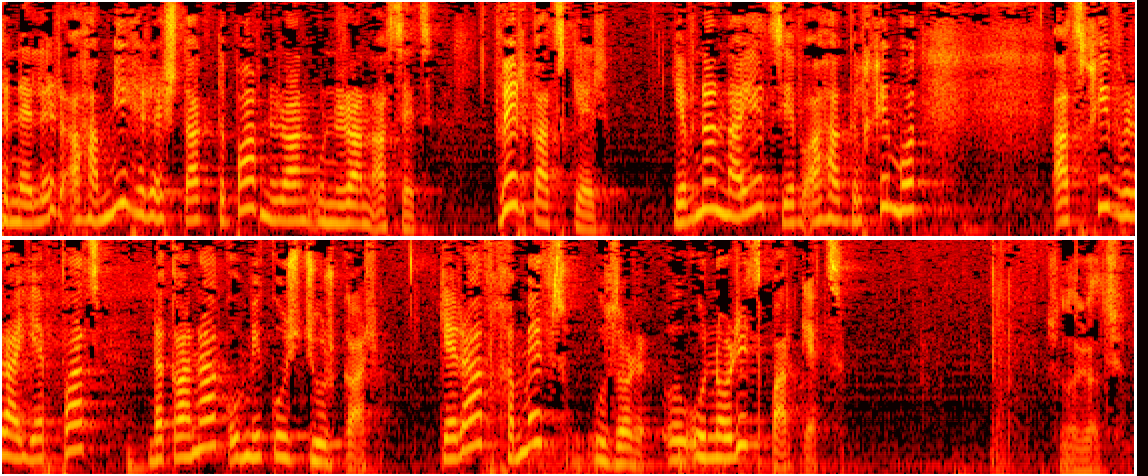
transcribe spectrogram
քնել էր, ահա մի հրեշտակ տպավ նրան ու նրան ասեց. «Վեր կացկեր»։ Եվ նա նայեց եւ ահա գլխի մոտ ածխի վրա եփված նկանակ ու մի կուշ ջուր կար։ Կերավ, խմեց ու, զոր, ու նորից պարկեց։ Շնորհակալություն։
